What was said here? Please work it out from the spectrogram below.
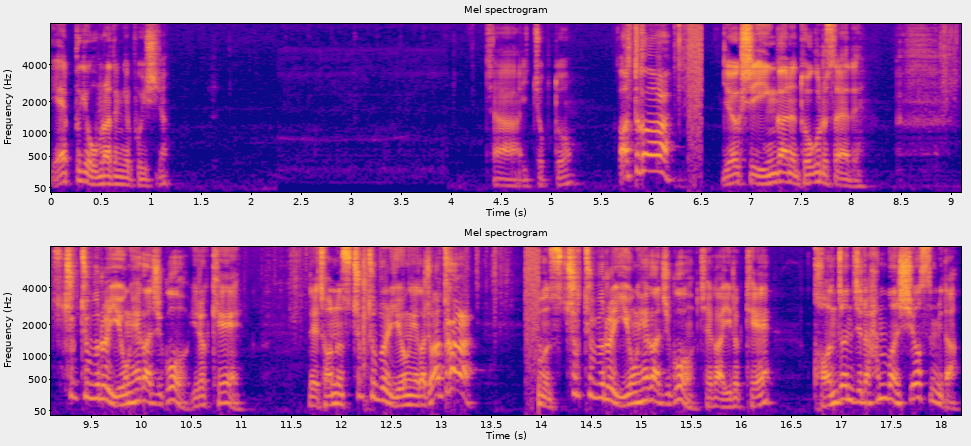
예쁘게 오므라든 게 보이시죠? 자 이쪽도 아 뜨거워! 역시 인간은 도구를 써야 돼. 수축 튜브를 이용해가지고 이렇게 네 저는 수축 튜브를 이용해가지고 아 뜨거워! 여러분 수축 튜브를 이용해가지고 제가 이렇게 건전지를 한 번 씌웠습니다.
